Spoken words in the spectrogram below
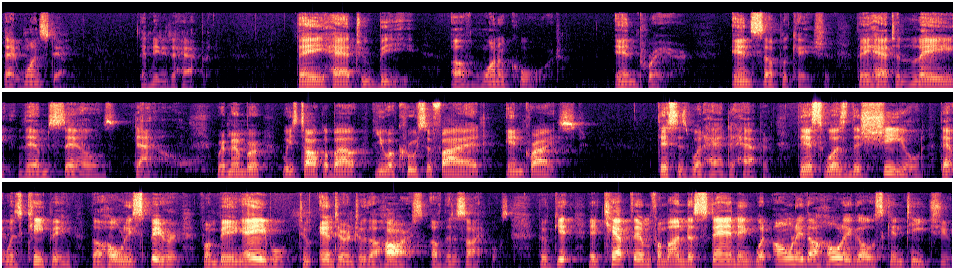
that one step that needed to happen. They had to be of one accord in prayer, in supplication. They had to lay themselves down. Remember, we talk about you are crucified in Christ. This is what had to happen. This was the shield that was keeping the Holy Spirit from being able to enter into the hearts of the disciples. It kept them from understanding what only the Holy Ghost can teach you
